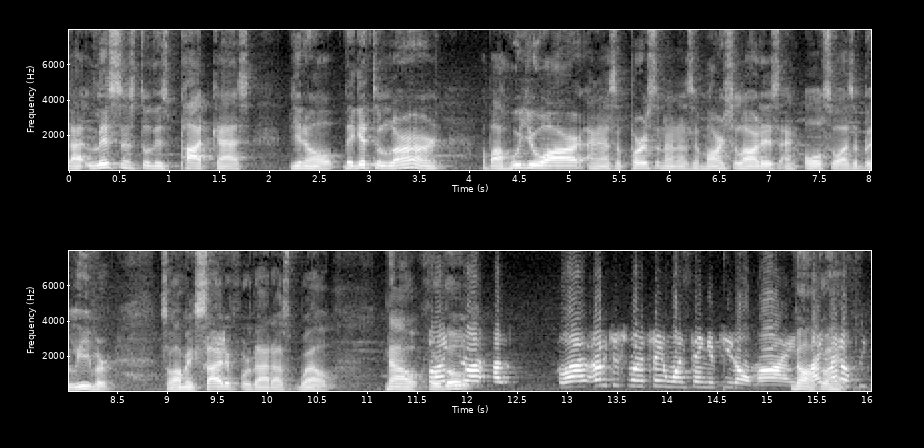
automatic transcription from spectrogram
that listens to this podcast, you know, they get to learn about who you are and as a person and as a martial artist and also as a believer. So I'm excited for that as well. Now, for Well, I, those, thought- uh, well, I, I just want to say one thing, if you don't mind. No, I, go I ahead. don't think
